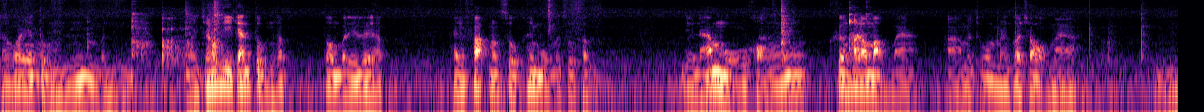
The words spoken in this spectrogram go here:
เราก็จะตุ๋นเหมือนเหมือนใช้วิธีการตุ๋นครับ ต้มไปเรื่อยๆครับ ให้ฟักมันสุกให้หมูมันสุกครับ เดี๋ยวน้ำหมูของเครื่องที่เราหมักมา อ่า มันจะมันก็จะออกมาอืม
